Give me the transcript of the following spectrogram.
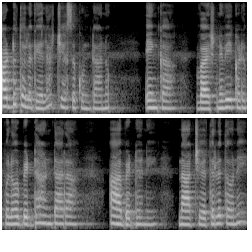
అడ్డు తొలగేలా చేసుకుంటాను. ఇంకా వైష్ణవి కడుపులో బిడ్డ అంటారా? ఆ బిడ్డని నా చేతులతోనే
